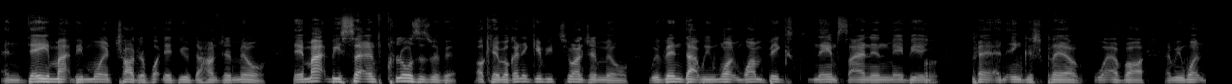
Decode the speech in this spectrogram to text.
and they might be more in charge of what they do with the hundred mil. There might be certain clauses with it. Okay, we're going to give you 200 mil. Within that, we want one big name signing, maybe a, player- an English player, whatever, and we want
